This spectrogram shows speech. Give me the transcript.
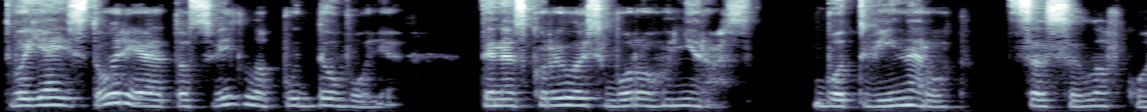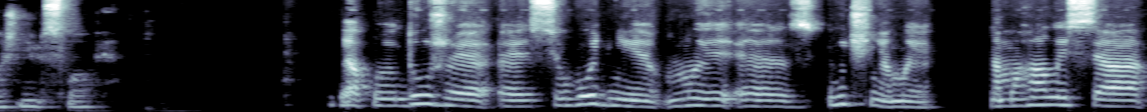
Твоя історія то світла путь до волі. Ти не скорилась ворогу ні раз, бо твій народ це сила в кожнім слові. Дякую дуже. Е, Сьогодні ми е, з учнями намагалися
